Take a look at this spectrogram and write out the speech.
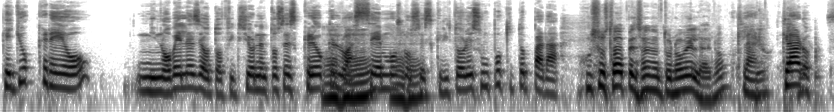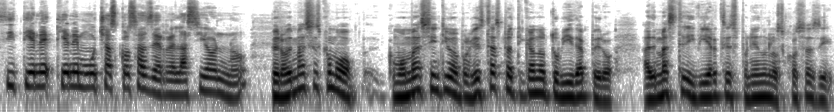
que yo creo mi novela es de autoficción, entonces creo que lo hacemos los escritores un poquito para... Justo estaba pensando en tu novela, ¿no? Claro, claro, sí tiene, tiene muchas cosas de relación, ¿no? Pero además es como, como más íntimo, porque estás platicando tu vida, pero además te diviertes poniendo las cosas de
